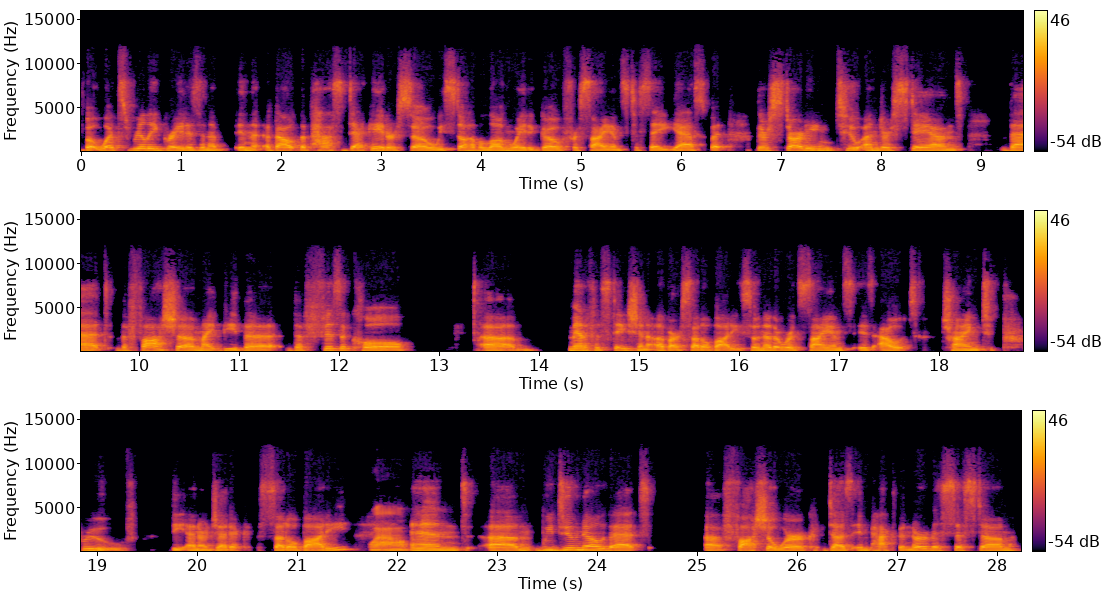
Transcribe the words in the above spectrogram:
But what's really great is in a in about the past decade or so we still have a long way to go for science to say yes but they're starting to understand that the fascia might be the the physical um, manifestation of our subtle body. So, in other words, science is out trying to prove the energetic subtle body. Wow. And um, we do know that uh, fascia work does impact the nervous system.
